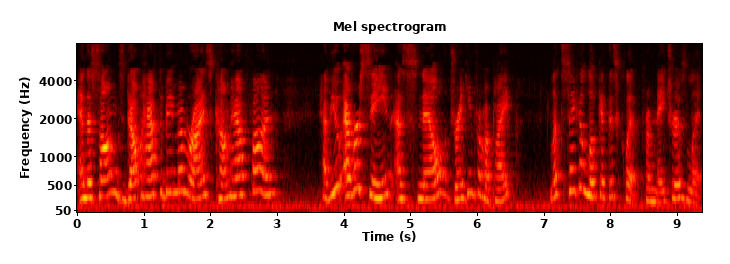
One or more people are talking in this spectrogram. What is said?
and the songs don't have to be memorized. Come have fun. Have you ever seen a snail drinking from a pipe? Let's take a look at this clip from Nature is Lit.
